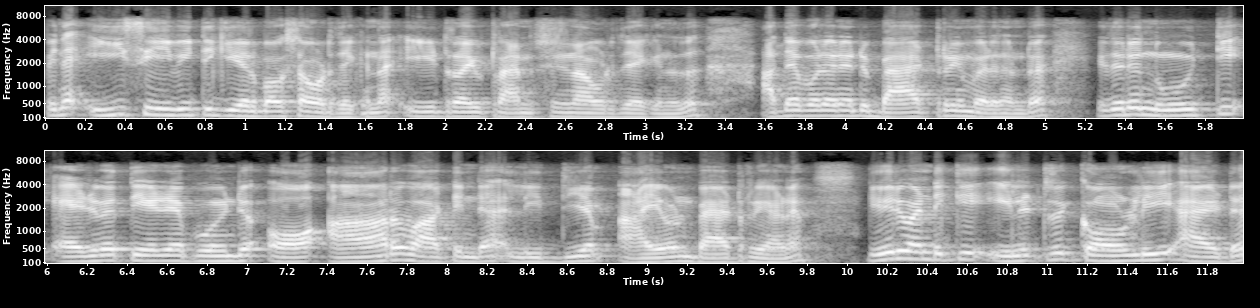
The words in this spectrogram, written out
പിന്നെ ഈ C V T gear box കൊടുത്തേക്കുന്നത്. ഈ ഡ്രൈവ് ട്രാൻസ്മിഷൻ കൊടുത്തേക്കുന്നത്. അതേപോലെ തന്നെ ഒരു ബാറ്ററിയും വരുന്നുണ്ട്. ഇതൊരു നൂറ്റി എഴുപത്തി ഏഴ് പോയിന്റ് ആറ് വാട്ടിന്റെ ലിഥിയം അയോൺ ബാറ്ററിയാണ് ഈ ഒരു വണ്ടിക്ക് ഇലക്ട്രിക് ഓൺലി ആയിട്ട്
